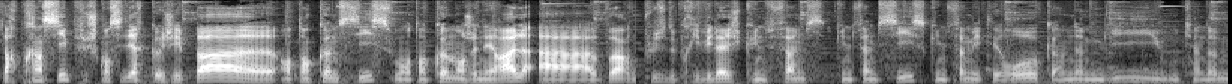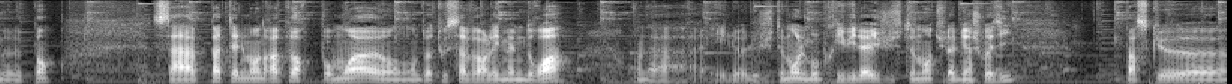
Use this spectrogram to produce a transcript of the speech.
Par principe, je considère que j'ai pas, en tant qu'homme 6 ou en tant qu'homme en général, à avoir plus de privilèges qu'une femme, qu'une femme 6, qu'une femme hétéro, qu'un homme bi ou qu'un homme pan ça n'a pas tellement de rapport. Pour moi, on doit tous avoir les mêmes droits. On a, et justement, le mot privilège, justement, tu l'as bien choisi. Parce que euh,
